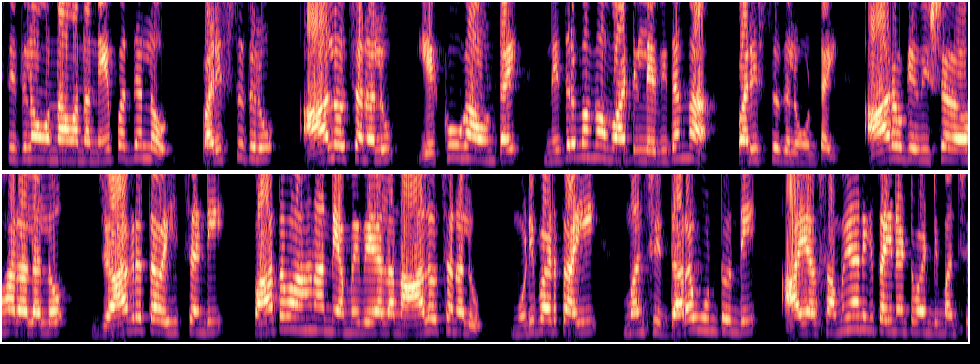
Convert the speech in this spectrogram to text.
స్థితిలో ఉన్నామన్న నేపథ్యంలో పరిస్థితులు ఆలోచనలు ఎక్కువగా ఉంటాయి. నిద్రభంగం వాటిల్లే విధంగా పరిస్థితులు ఉంటాయి. ఆరోగ్య విషయ వ్యవహారాలలో జాగ్రత్త వహించండి. పాత వాహనాన్ని అమ్మివేయాలన్న ఆలోచనలు ముడిపడతాయి. మంచి ధర ఉంటుంది. ఆయా సమయానికి తగినటువంటి మంచి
